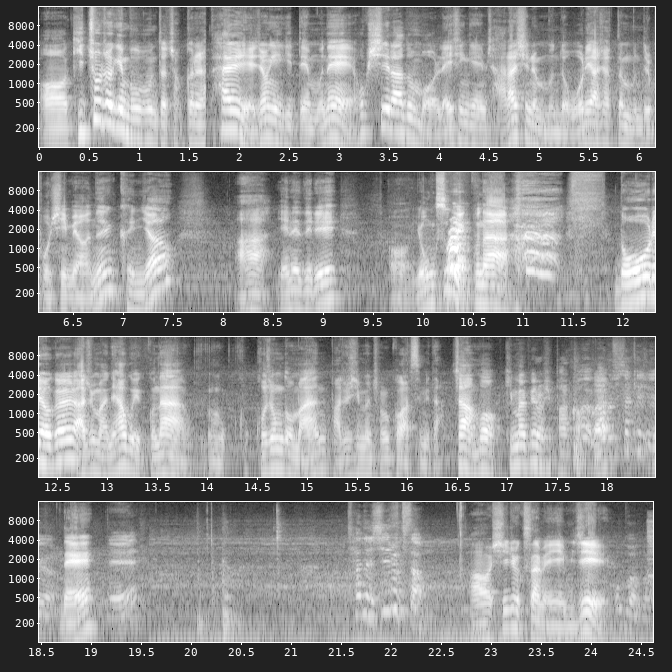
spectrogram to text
어, 기초적인 부분부터 접근을 할 예정이기 때문에 혹시라도 뭐 레이싱 게임 잘 하시는 분들 오래 하셨던 분들 보시면은 그냥 아 얘네들이 어, 용 쓰고 있구나. 노력을 아주 많이 하고 있구나. 음, 그- 그 정도만 봐주시면 좋을 것 같습니다. 자뭐말 필요 없이 바로 어, 갈까요? 바로 시작해줘요. 네. 네. 차는 C63. 아, C63 AMG. 어 뭐야 뭐야.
